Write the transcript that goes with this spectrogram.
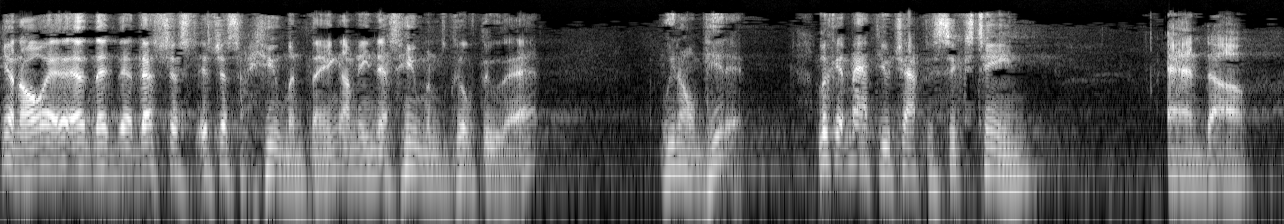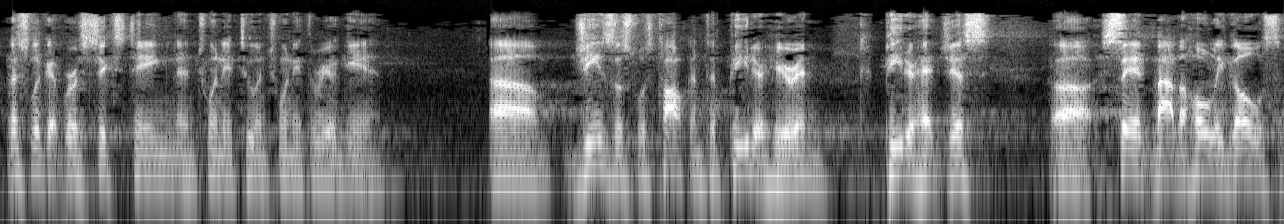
you know, eh, eh, that, that, that's just, it's just a human thing. I mean, that's humans go through that. We don't get it. Look at Matthew chapter 16, and uh, let's look at verse 16 and 22 and 23 again. Um, Jesus was talking to Peter here, and Peter had just uh, said by the Holy Ghost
